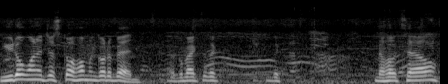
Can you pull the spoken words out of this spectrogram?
You don't want to just go home and go to bed? Or go back to the, the, the hotel?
